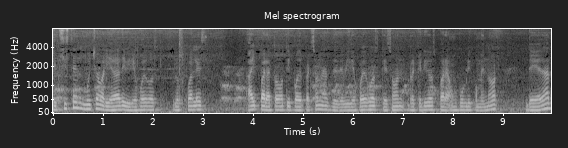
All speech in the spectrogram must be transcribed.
Existen mucha variedad de videojuegos, los cuales hay para todo tipo de personas, desde videojuegos que son requeridos para un público menor de edad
